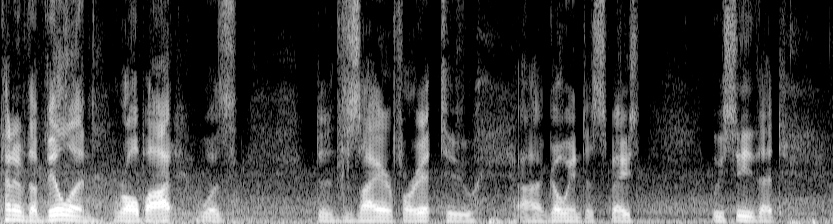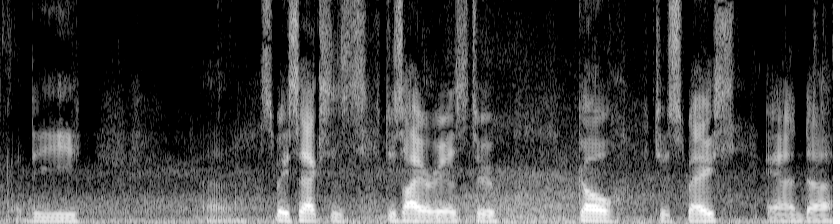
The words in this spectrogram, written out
kind of the villain robot was the desire for it to uh, go into space, we see that the uh, SpaceX's desire is to go to space and uh,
